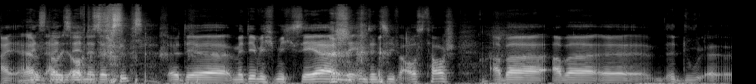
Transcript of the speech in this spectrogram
ein, ja, ein, ein sehr netter Typ, äh, der, mit dem ich mich sehr, sehr intensiv austausche, aber, aber äh, du äh,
